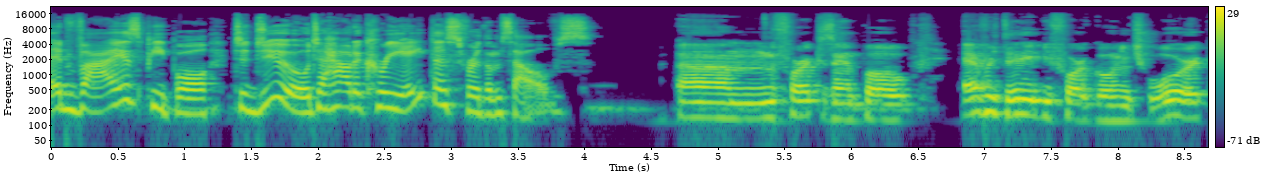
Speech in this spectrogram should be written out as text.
advise people to do to how to create this for themselves? Um, for example, every day before going to work,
